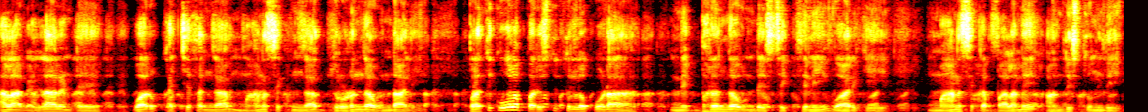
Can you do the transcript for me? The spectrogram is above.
అలా వెళ్ళాలంటే వారు ఖచ్చితంగా మానసికంగా దృఢంగా ఉండాలి. ప్రతికూల పరిస్థితుల్లో కూడా నిబ్బరంగా ఉండే శక్తిని వారికి మానసిక బలమే అందిస్తుంది.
